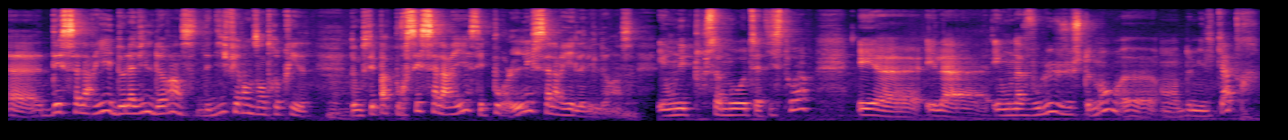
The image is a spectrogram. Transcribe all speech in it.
euh, des salariés de la ville de Reims, des différentes entreprises. Donc c'est pas pour ses salariés, c'est pour les salariés de la ville de Reims. Et on est tous amoureux de cette histoire. Et, euh, et, la- et on a voulu justement, euh, en 2004,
